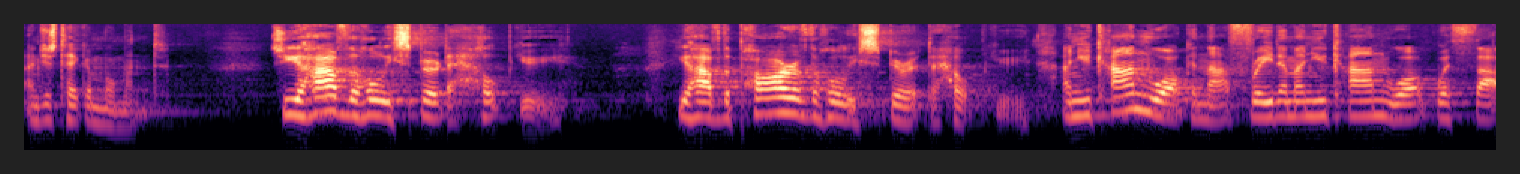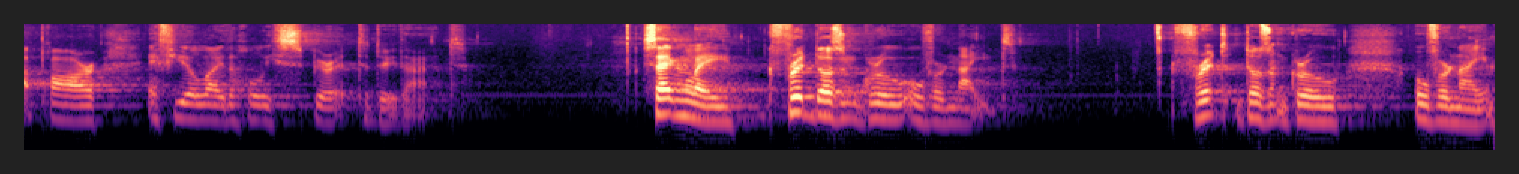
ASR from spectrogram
And just take a moment. So you have the Holy Spirit to help you. You have the power of the Holy Spirit to help you. And you can walk in that freedom and you can walk with that power if you allow the Holy Spirit to do that. Secondly, fruit doesn't grow overnight. Fruit doesn't grow overnight.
